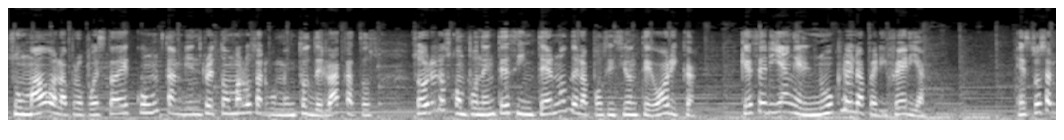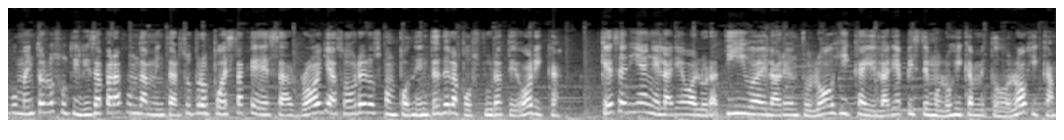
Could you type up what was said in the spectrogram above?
Sumado a la propuesta de Kuhn, también retoma los argumentos de Lakatos sobre los componentes internos de la posición teórica, que serían el núcleo y la periferia, estos argumentos los utiliza para fundamentar su propuesta que desarrolla sobre los componentes de la postura teórica, que serían el área valorativa, el área ontológica y el área epistemológica metodológica.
